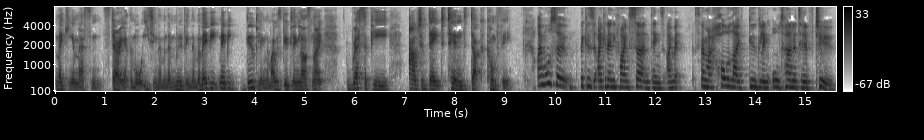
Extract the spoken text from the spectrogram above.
making a mess and staring at them or eating them and then moving them, and maybe maybe googling them. I was googling last night recipe out of date tinned duck confit. I'm also because I can only find certain things. I'm spend my whole life googling alternative to.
